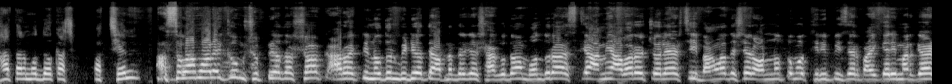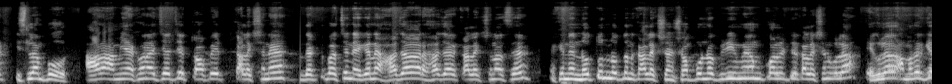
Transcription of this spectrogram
হাতার মধ্যেও কাজ পাচ্ছেন। আসসালামু আলাইকুম সুপ্রিয় দর্শক। আরও একটি নতুন ভিডিওতে আপনাদেরকে স্বাগতম। বন্ধুরা আজকে আমি আবারও চলে আসছি বাংলাদেশের অন্যতম থ্রি পিসের পাইকারি মার্কেট ইসলামপুর। আর আমি এখন আছি হচ্ছে টপ এড কালেকশনে দেখতে পাচ্ছেন এখানে হাজার হাজার কালেকশন আছে। এখানে নতুন নতুন কালেকশন সম্পূর্ণ প্রিমিয়াম কোয়ালিটির কালেকশনগুলা এগুলো আমাদেরকে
